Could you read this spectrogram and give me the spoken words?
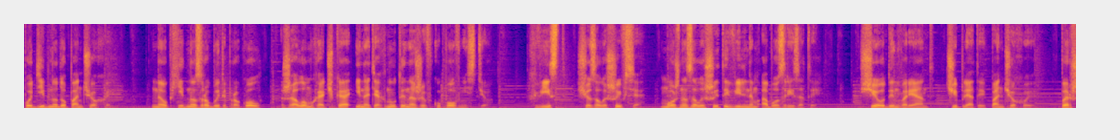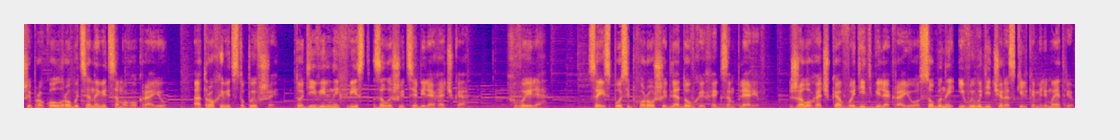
подібно до панчохи. Необхідно зробити прокол жалом гачка і натягнути наживку повністю. Хвіст, що залишився, можна залишити вільним або зрізати. Ще один варіант чіпляти панчохою. Перший прокол робиться не від самого краю, а трохи відступивши, тоді вільний хвіст залишиться біля гачка. Хвиля. Цей спосіб хороший для довгих екземплярів. Жало гачка введіть біля краю особини і виведіть через кілька міліметрів.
